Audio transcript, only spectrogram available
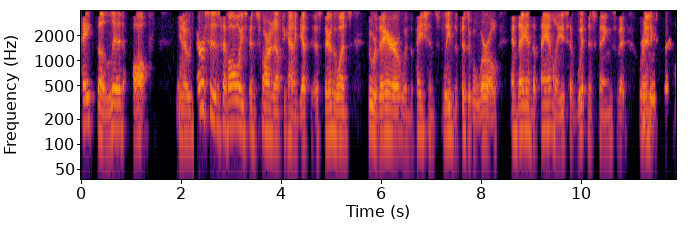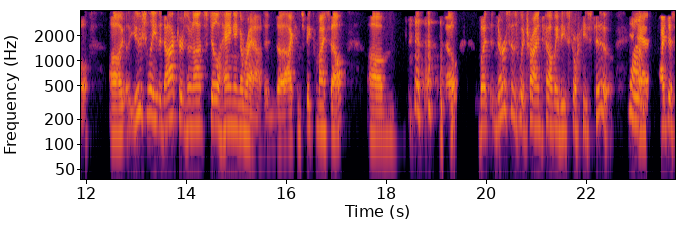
take the lid off. Yeah. You know, nurses have always been smart enough to kind of get this. They're the ones who are there when the patients leave the physical world and they and the families have witnessed things that were mm-hmm. Uh, usually the doctors are not still hanging around, and uh, I can speak for myself. Um, you know, but nurses would try and tell me these stories too. Yeah. And I just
